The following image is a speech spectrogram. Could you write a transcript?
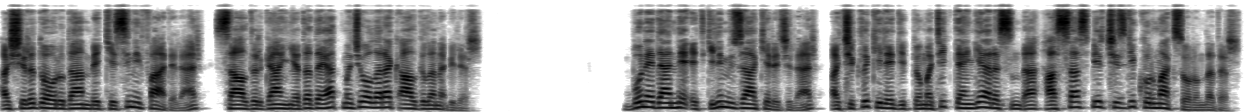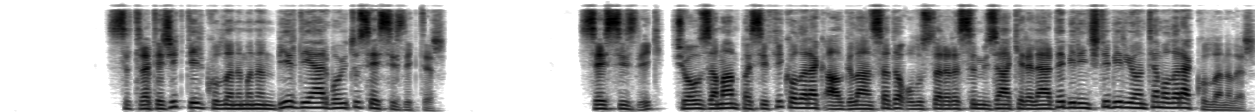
aşırı doğrudan ve kesin ifadeler, saldırgan ya da dayatmacı olarak algılanabilir. Bu nedenle etkili müzakereciler, açıklık ile diplomatik denge arasında hassas bir çizgi kurmak zorundadır. Stratejik dil kullanımının bir diğer boyutu sessizliktir. Sessizlik, çoğu zaman pasiflik olarak algılansa da uluslararası müzakerelerde bilinçli bir yöntem olarak kullanılır.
